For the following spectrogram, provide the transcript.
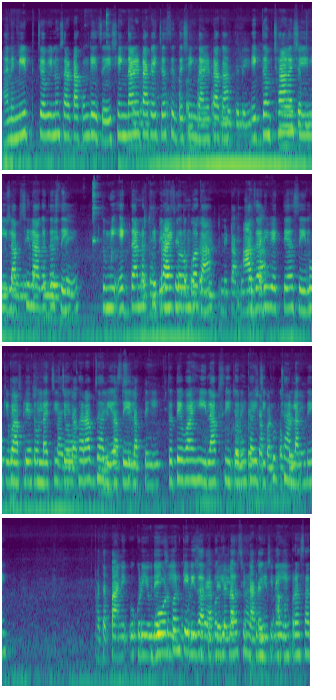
आणि मीठ चवीनुसार टाकून घ्यायचं. आहे शेंगदाणे टाकायचे असेल तर शेंगदाणे टाका. एकदम छान अशी ही लापसी लागत असते तुम्ही एकदा नक्की ट्राय करून बघा. आजारी व्यक्ती असेल किंवा आपली तोंडाची चव. खराब झाली असेल तर तेव्हा ही लापसी करून खायची. खूप छान. लागते. आता पाणी उकडी येऊ गोड पण केली जाते. बघितलं आपण प्रसाद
